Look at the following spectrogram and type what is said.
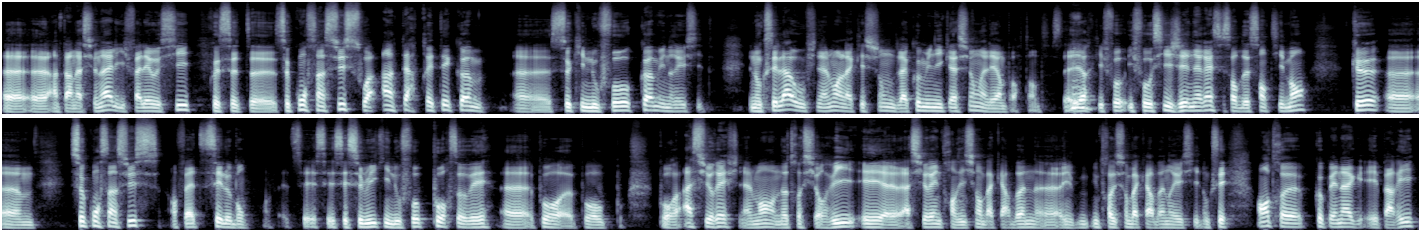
international. Il fallait aussi que cette, ce consensus soit interprété comme euh, ce qu'il nous faut comme une réussite. Et donc c'est là où finalement la question de la communication elle est importante. C'est-à-dire mm. qu'il faut, il faut aussi générer ce sorte de sentiment que euh, euh, ce consensus, en fait, c'est le bon. En fait. C'est celui qu'il nous faut pour sauver, pour, pour, pour, assurer finalement notre survie et assurer une transition bas carbone, une transition bas carbone réussie. Donc c'est entre Copenhague et Paris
